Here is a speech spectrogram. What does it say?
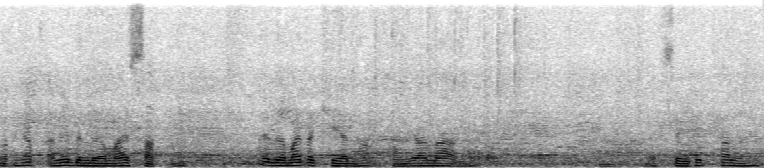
สวัสดีครับ อันนี้เป็นเรือไม้สักนะนี่เรือไม้ตะเคียนครับของย่านาคนะเอฟซีทุกท่านนะฮะ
